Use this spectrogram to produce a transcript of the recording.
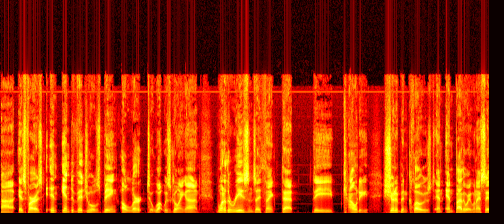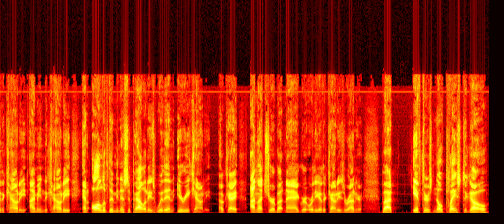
Uh, as far as in, individuals being alert to what was going on, one of the reasons I think that the county should have been closed, and, and by the way, when I say the county, I mean the county and all of the municipalities within Erie County. Okay, I'm not sure about Niagara or the other counties around here, but if there's no place to go,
